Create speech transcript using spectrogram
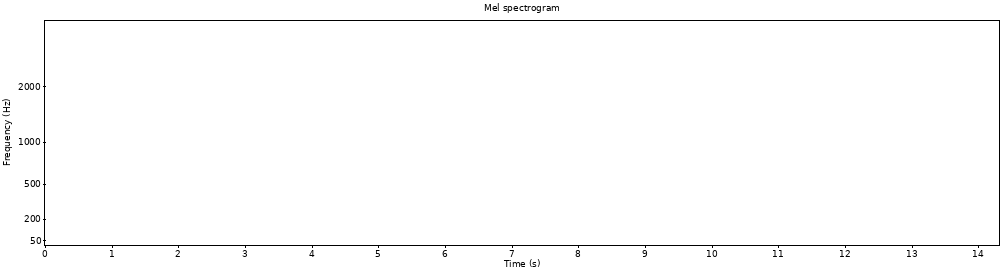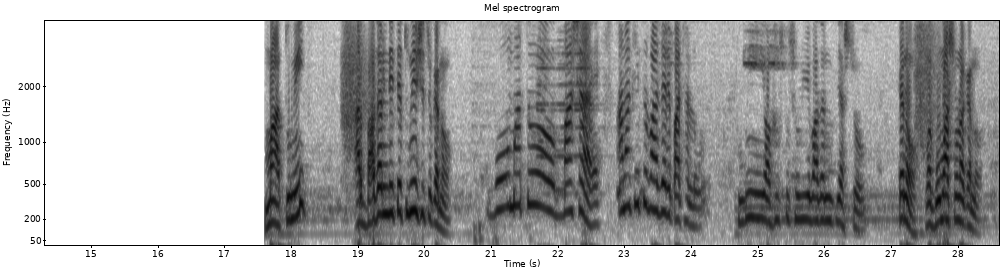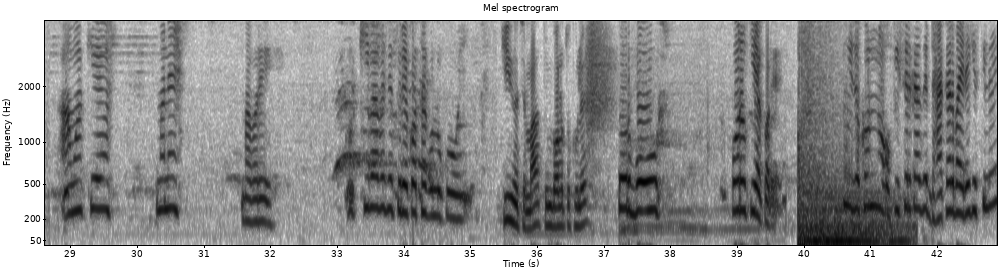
মা, তুমি? আর বাজার নিতে তুমি এসেছ কেন? বৌমা তো বাসায় আমাকেই তো বাজারে পাঠালো। তুমি অসুস্থ শরীরে বাজার নিতে আসছো। কেন? তোমার বোমা আসলো না কেন? আমাকে মানে বাবারে ও কীভাবে যে তোর কথাগুলো কই? কি হয়েছে মা? তুমি বলো তো খুলে। তোর বউ পরকিয়া করে। তুই যখন অফিসের কাজে ঢাকার বাইরে গেছিলে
